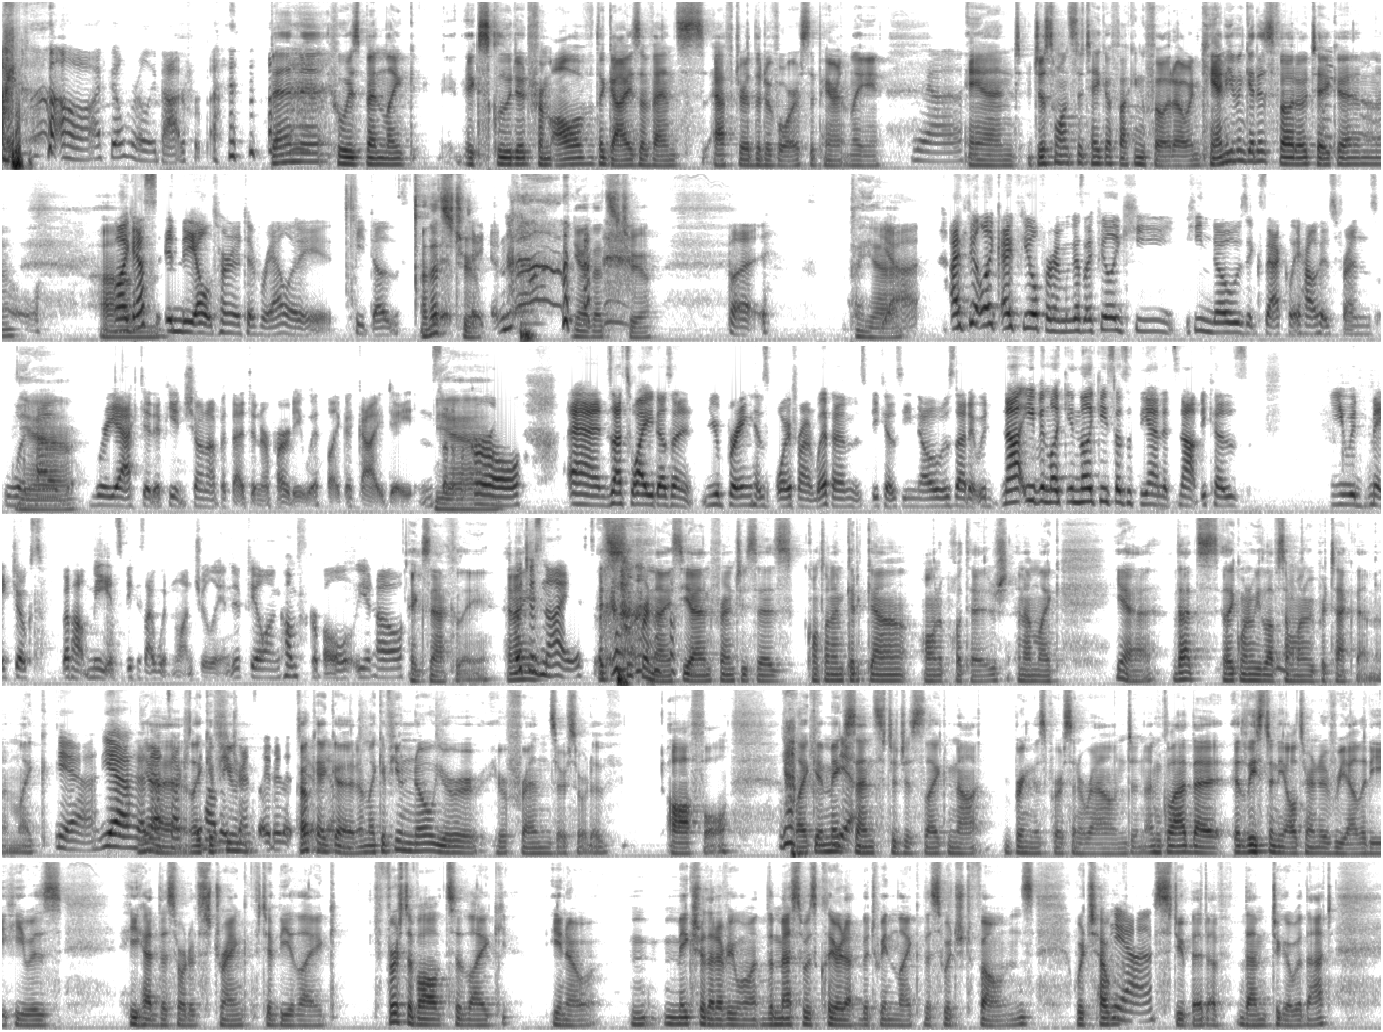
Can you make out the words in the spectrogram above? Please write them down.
oh, I feel really bad for Ben. Ben, who has been like excluded from all of the guys' events after the divorce, apparently, yeah. and just wants to take a fucking photo and can't even get his photo taken. Um, well, I guess in the alternative reality, he does. Oh, that's true. yeah, that's true. but But yeah. yeah, I feel like I feel for him because I feel like he he knows exactly how his friends would Yeah. have reacted if he had shown up at that dinner party with like a guy date instead of a girl, and that's why he doesn't you bring his boyfriend with him is because he knows that it would not even like in like he says at the end it's not because you would make jokes about me it's because I wouldn't want Julian to feel uncomfortable you know exactly. And which I, is nice it's super nice. Yeah, in French he says "Quand on aime quelqu'un, on le protège," and I'm like, yeah, that's like when we love someone, we protect them, and I'm like, yeah yeah, Yeah, that's actually like how if they you- translated it too, okay yeah. good i'm like if you know your your friends are sort of awful like it makes Yeah. sense to just like not bring this person around and i'm glad that at least in the alternative reality he was he had the sort of strength to be like first of all to like you know m- make sure that everyone the mess was cleared up between like the switched phones which how Yeah. stupid of them to go with that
